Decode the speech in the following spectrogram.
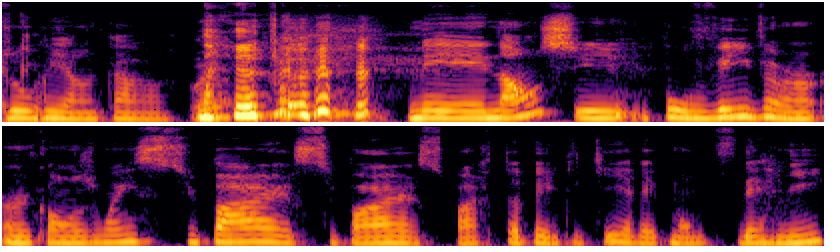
Toujours et encore. Mais non, je suis pour vivre un, un conjoint super, super, super top impliqué avec mon petit dernier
